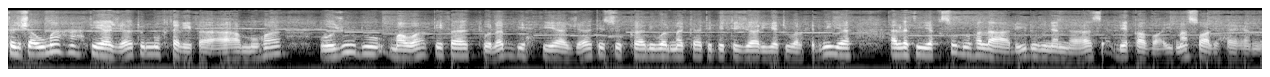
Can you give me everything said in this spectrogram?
تنشأ معها احتياجات مختلفة. أهمها وجود مواقف تلبي احتياجات السكان والمكاتب التجارية والخدمية التي يقصدها العديد من الناس لقضاء مصالحهم.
